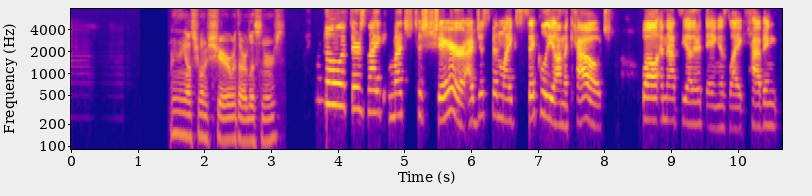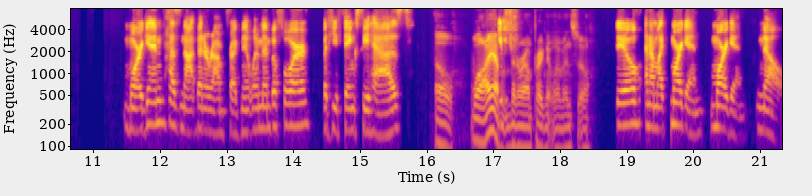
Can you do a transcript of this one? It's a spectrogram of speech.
Anything else you want to share with our listeners? I don't know if there's like much to share. I've just been like sickly on the couch. Well, and that's the other thing is like having Morgan has not been around pregnant women before, but he thinks he has. Oh, well, I haven't been around pregnant women, so Do and I'm like Morgan, Morgan, no.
